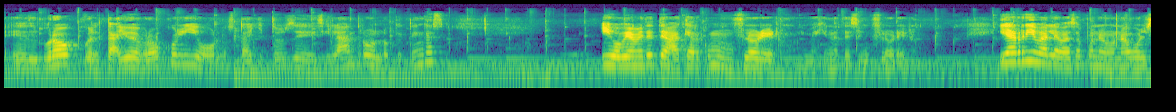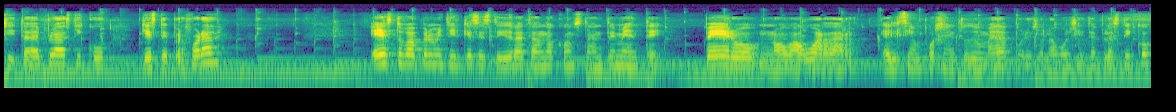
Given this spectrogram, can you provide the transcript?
el, el tallo de brócoli o los tallitos de cilantro o lo que tengas. Y obviamente te va a quedar como un florero, imagínate así un florero. Y arriba le vas a poner una bolsita de plástico que esté perforada. Esto va a permitir que se esté hidratando constantemente, pero no va a guardar el 100% de humedad, por eso la bolsita de plástico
